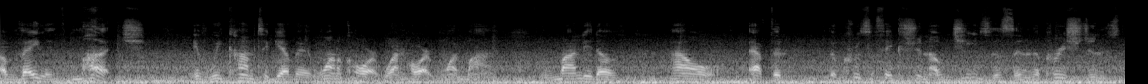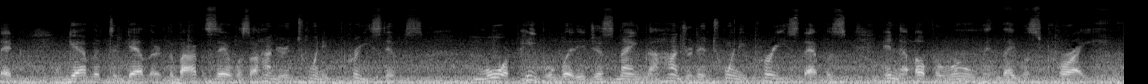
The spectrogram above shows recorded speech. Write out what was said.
availeth much if we come together at one accord, one heart, one mind. Reminded of how after the crucifixion of Jesus and the Christians that gathered together, the Bible said it was 120 priests. It was more people, but it just named 120 priests that was in the upper room and they was praying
